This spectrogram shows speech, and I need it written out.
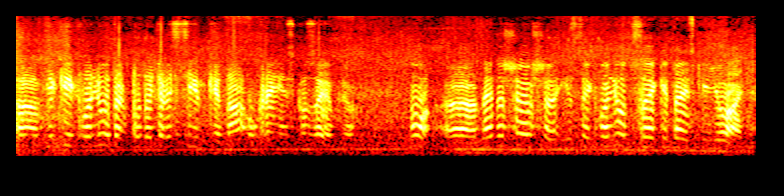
в яких валютах будуть розцінки на українську землю. Ну, найдешевше із цих валют це китайські юані.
